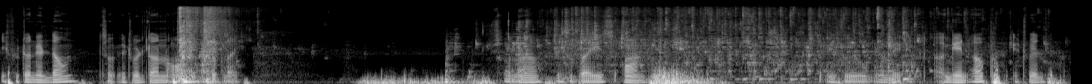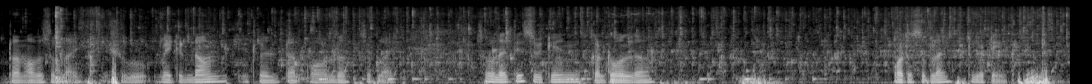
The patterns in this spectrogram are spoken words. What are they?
if you turn it down so it will turn on the supply. So now the supply is on if you make it again up it will turn off the supply. If you make it down it will turn on the supply. So like this we can control the water supply to the tank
